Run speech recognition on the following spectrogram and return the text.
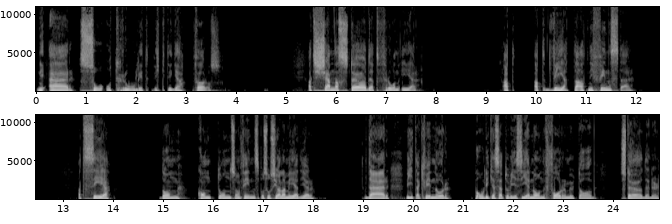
Ni är så otroligt viktiga för oss. Att känna stödet från er. Att, att veta att ni finns där. Att se de konton som finns på sociala medier där vita kvinnor på olika sätt och vis ger någon form av stöd eller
